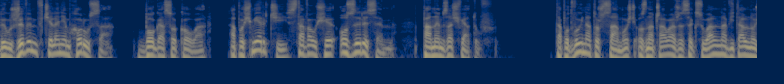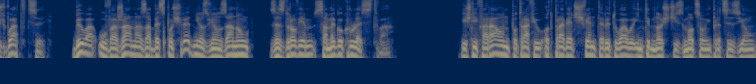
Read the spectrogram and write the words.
Był żywym wcieleniem Horusa, boga sokoła, a po śmierci stawał się Ozyrysem, panem zaświatów. Ta podwójna tożsamość oznaczała, że seksualna witalność władcy była uważana za bezpośrednio związaną ze zdrowiem samego królestwa. Jeśli faraon potrafił odprawiać święte rytuały intymności z mocą i precyzją,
